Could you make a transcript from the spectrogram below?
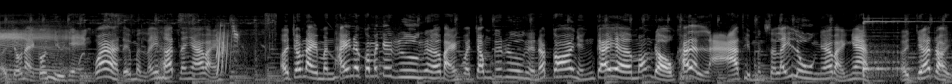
ở chỗ này có nhiều vàng quá để mình lấy hết đó nha các bạn ở chỗ này mình thấy nó có mấy cái rương nữa bạn? Và trong cái rương này nó có những cái món đồ khá là lạ thì mình sẽ lấy luôn nha các bạn nha. Rồi chết rồi.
